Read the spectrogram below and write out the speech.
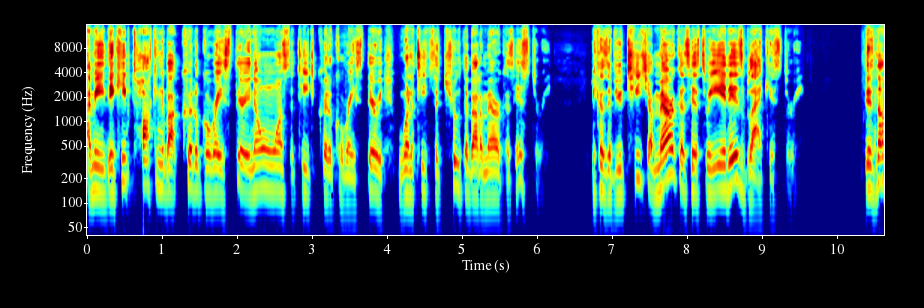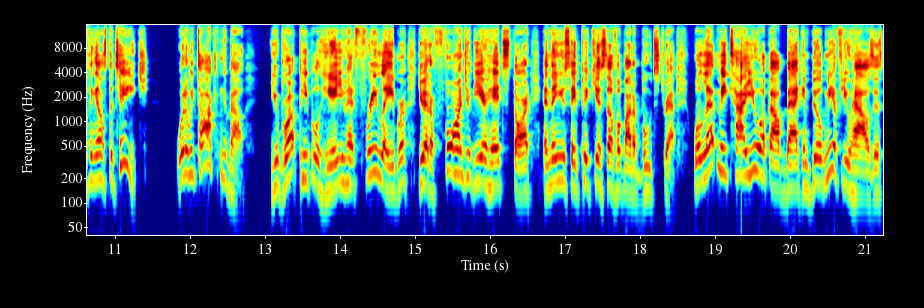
I mean, they keep talking about critical race theory. No one wants to teach critical race theory. We want to teach the truth about America's history. Because if you teach America's history, it is Black history. There's nothing else to teach. What are we talking about? You brought people here, you had free labor, you had a 400 year head start, and then you say, pick yourself up by the bootstrap. Well, let me tie you up out back and build me a few houses,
